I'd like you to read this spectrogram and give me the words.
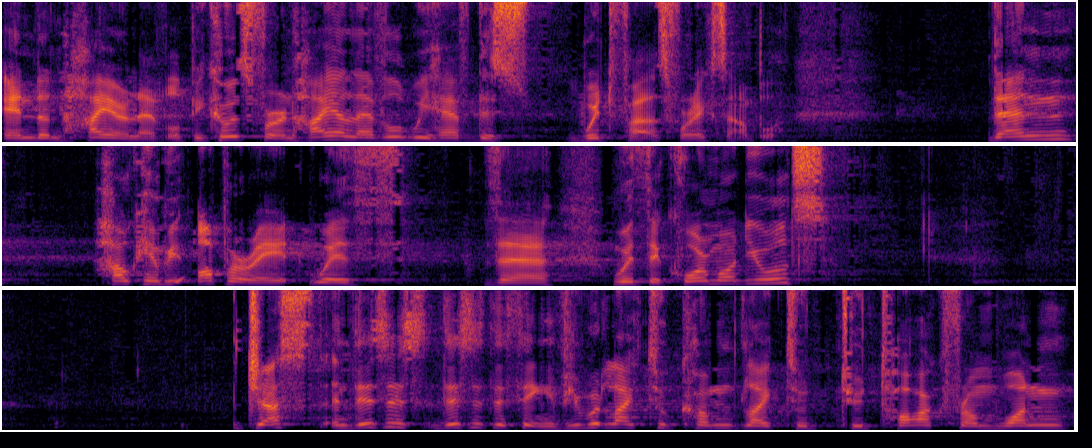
and a higher level, because for a higher level, we have this WIT files, for example. Then how can we operate with the, with the core modules? Just, and this is, this is the thing, if you would like to come, like to, to talk from one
